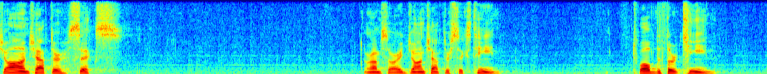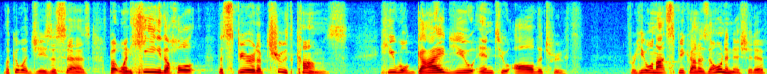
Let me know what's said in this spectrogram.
John chapter 6. Or I'm sorry, John chapter 16, 12 to 13. Look at what Jesus says. But when he, the whole the spirit of truth comes, he will guide you into all the truth. For he will not speak on his own initiative,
